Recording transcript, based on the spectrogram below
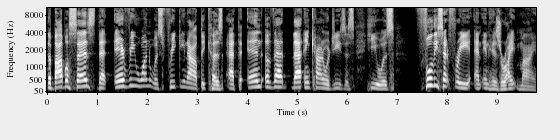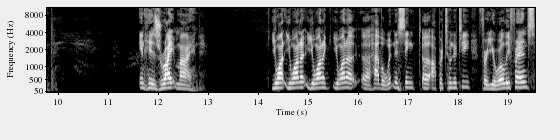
the Bible says that everyone was freaking out because at the end of that that encounter with Jesus, he was fully set free and in his right mind. In his right mind. You want you want to you want to you want to uh, have a witnessing uh, opportunity for your worldly friends.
